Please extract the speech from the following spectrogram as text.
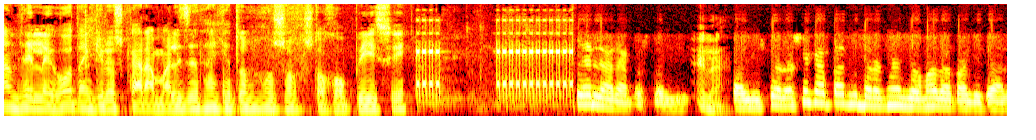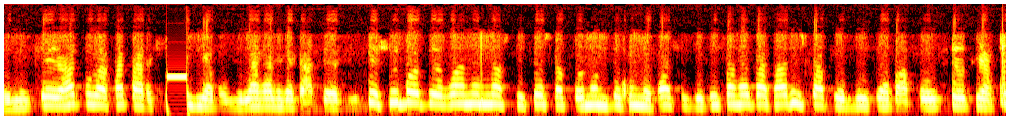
Αν δεν λεγόταν κύριος Καραμαλής, δεν θα είχε τόσο στοχοποίηση. Έλα ρε Αποστολή. Έλα. Καλησπέρα. Σε είχα πάρει την περασμένη εβδομάδα παλικάρι μου και άκουγα αυτά τα αρχίδια που μιλάγανε για κατέβη. Και σου είπα ότι εγώ αν ήμουν στη θέση από τον νόμο που έχουν χάσει και θα είχα καθαρίσει κάποιο μπουκι από αυτό. Και ότι αυτό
